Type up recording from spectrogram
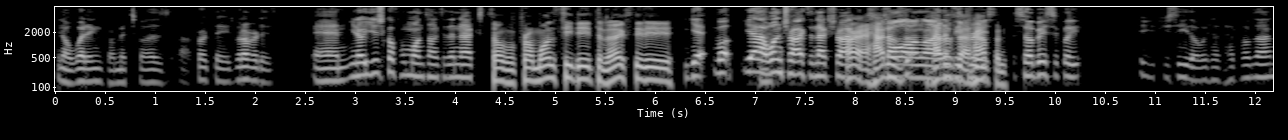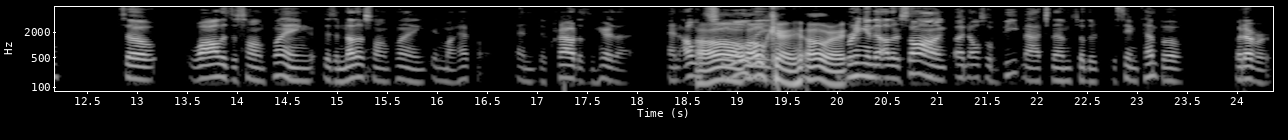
you know, weddings, bar mitzvahs, uh, birthdays, whatever it is. And you know, you just go from one song to the next. So from one CD to the next CD. Yeah, well, yeah, one track to the next track. All right, It's- how it's does all online how does that MP3s. happen? So basically, if you see, they always have headphones on. So while there's a song playing, there's another song playing in my headphones, and the crowd doesn't hear that. And I would Oh, slowly okay, all right. bring in the other song and also beat match them so they're the same tempo, whatever.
